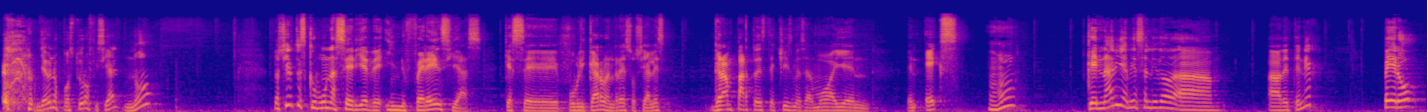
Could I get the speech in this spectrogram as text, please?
¿Ya hay una postura oficial? No. Lo cierto es que hubo una serie de inferencias que se publicaron en redes sociales. Gran parte de este chisme se armó ahí en, en X, que nadie había salido a, a detener. Pero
